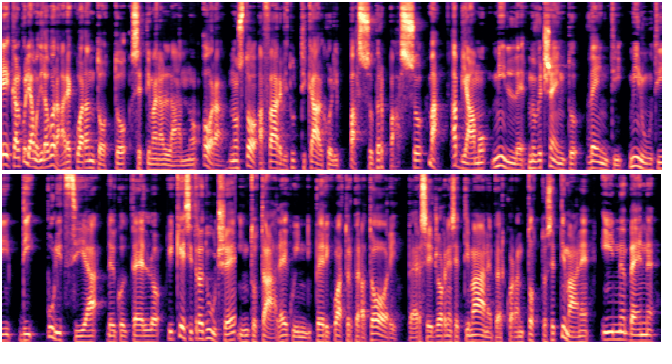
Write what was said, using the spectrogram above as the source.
e calcoliamo di lavorare 48 settimane all'anno. Ora non sto a farvi tutti i calcoli passo per passo, ma abbiamo 1920 minuti di pulizia del coltello, il che si traduce in totale, quindi per i 4 operatori, per 6 giorni a settimana, per 48 settimane, in ben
